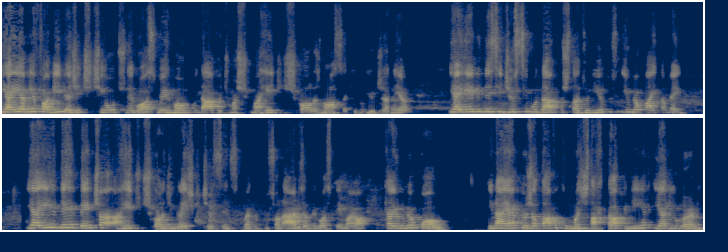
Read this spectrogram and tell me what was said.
E aí a minha família, a gente tinha outros negócios. Meu irmão cuidava de uma, uma rede de escolas nossa aqui no Rio de Janeiro. E aí ele decidiu se mudar para os Estados Unidos e o meu pai também. E aí, de repente, a, a rede de escola de inglês, que tinha 150 funcionários, era um negócio bem maior, caiu no meu colo. E na época eu já estava com uma startup minha e ali o Learning.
